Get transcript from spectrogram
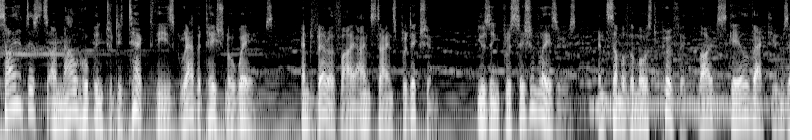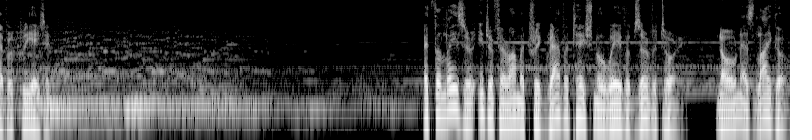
Scientists are now hoping to detect these gravitational waves and verify Einstein's prediction using precision lasers and some of the most perfect large-scale vacuums ever created. At the Laser Interferometer Gravitational Wave Observatory, known as LIGO,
